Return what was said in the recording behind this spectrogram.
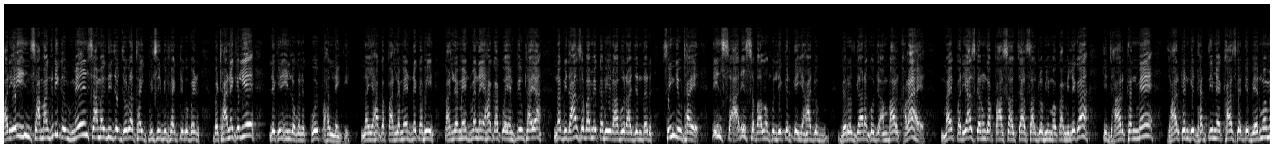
और यही इन सामग्री को मेन सामग्री जो ज़रूरत है किसी भी फैक्ट्री को बैठाने के लिए, लेकिन इन लोगों ने कोई पहल नहीं की। न यहाँ का पार्लियामेंट ने कभी पार्लियामेंट में न यहाँ का कोई एमपी उठाया, न विधानसभा में कभी बाबू राजेंद्र सिंह जी उठाए। इन सारे सवालों को लेकर के यहाँ जो बेरोजगारों को जो अंबार खड़ा है, मैं प्रयास करूँगा पाँच साल, चार साल जो भी मौका मिलेगा कि झारखंड में, झारखंड की धरती में खास करके बेरमो में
